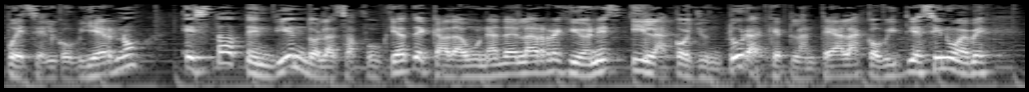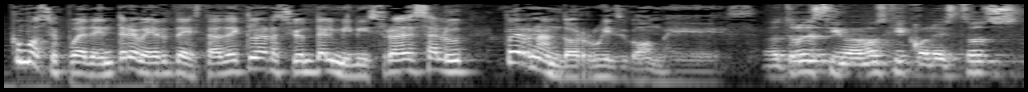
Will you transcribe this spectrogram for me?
pues el gobierno está atendiendo las afugias de cada una de las regiones y la coyuntura que plantea la COVID-19, como se puede entrever de esta declaración del ministro de Salud, Fernando Ruiz Gómez. Nosotros estimamos que con estos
